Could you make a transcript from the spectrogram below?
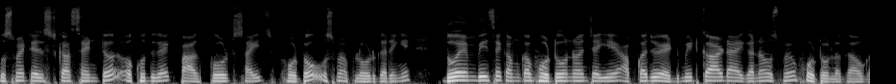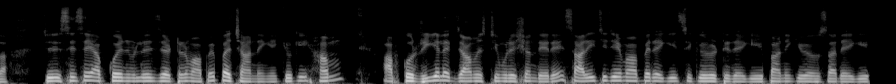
उसमें टेस्ट का सेंटर और खुद का एक पासपोर्ट साइज़ फ़ोटो उसमें अपलोड करेंगे। दो एमबी से कम का फ़ोटो होना चाहिए। आपका जो एडमिट कार्ड आएगा ना, उसमें फ़ोटो लगा होगा। जिससे आपको इन्विलेटर वहाँ पे पहचानेंगे, क्योंकि हम आपको रियल एग्ज़ाम स्टिमुलेशन दे रहे हैं। सारी चीज़ें वहाँ पे रहेगी सिक्योरिटी रहेगी, पानी की व्यवस्था रहेगी।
